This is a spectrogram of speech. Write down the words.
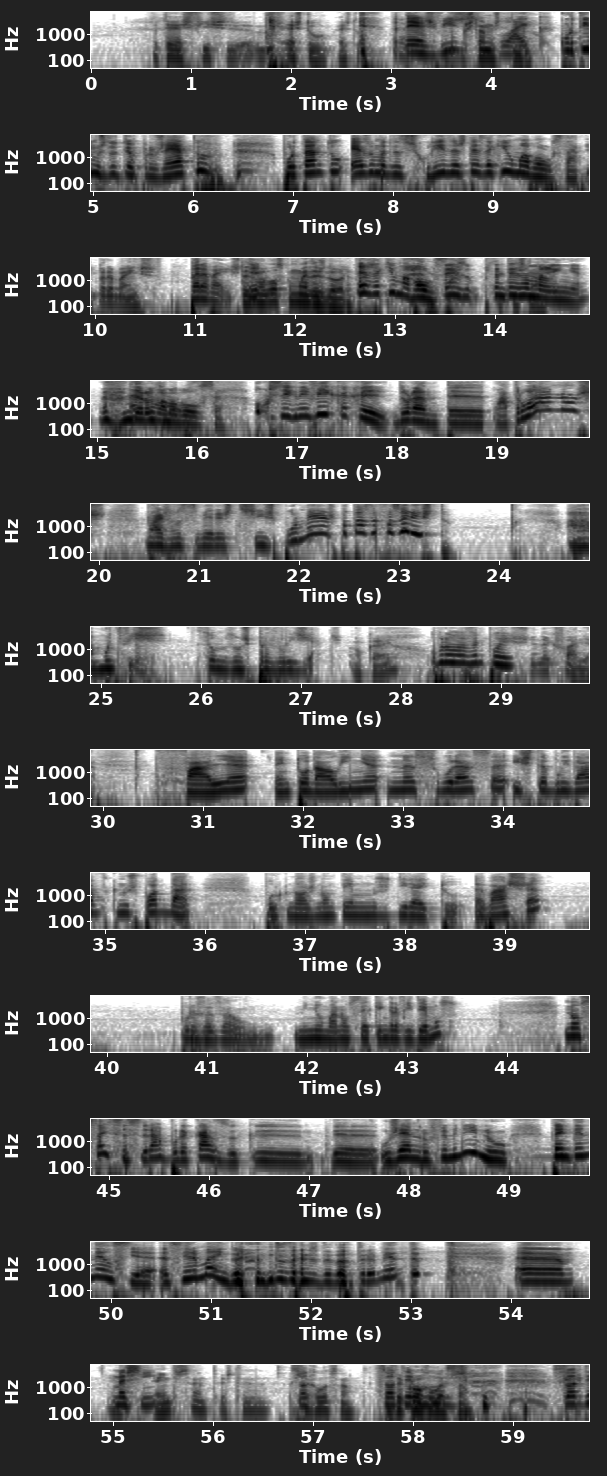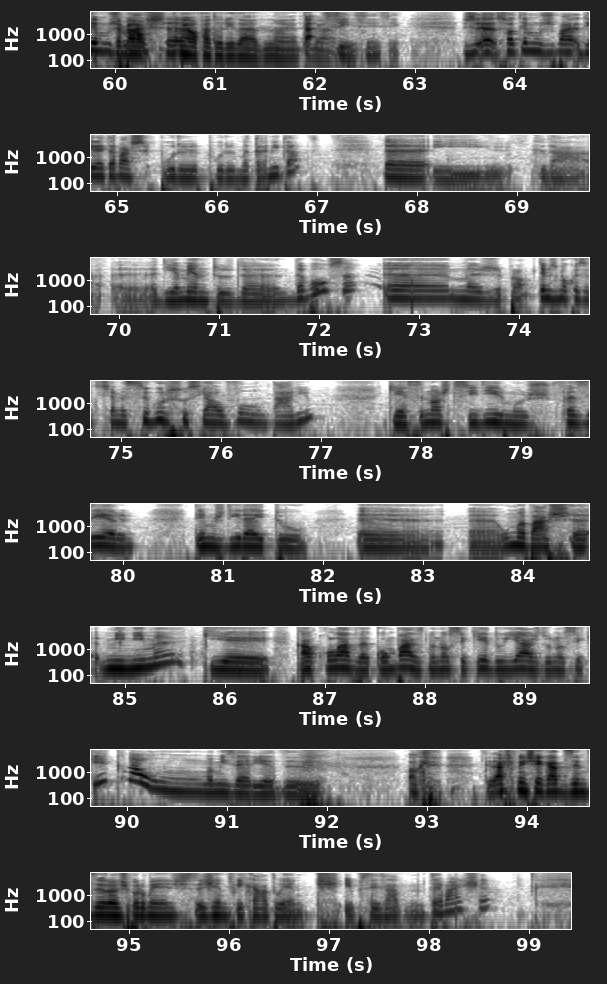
Até és fixe. És tu. És tu. até és fixe, Gostamos de ti. Like. curtimos do teu projeto, portanto, és uma das escolhidas, tens aqui uma bolsa. E parabéns. Parabéns. Tens uma bolsa com moedas de ouro. Tens aqui uma bolsa. Tens, portanto, tens uma malinha. Deram-te uma uma bolsa. bolsa. O que significa que durante 4 anos vais receber este X por mês para estás a fazer isto. Ah, muito fixe. Somos uns privilegiados. Ok. O problema vem depois. Onde é que falha? Falha em toda a linha na segurança e estabilidade que nos pode dar. Porque nós não temos direito a baixa, por razão nenhuma, a não ser que engravidemos. Não sei se será por acaso que eh, o género feminino tem tendência a ser mãe durante os anos de doutoramento. Ah, mas sim, É interessante esta, esta Só- relação. só esta temos- correlação. só temos Também há, baixa. também há fatoridade, não é? Ah, há- sim, sim, sim. Já- só temos ba- direito a baixa por, por maternidade ah, e que dá ah, adiamento da, da bolsa, ah, mas pronto, temos uma coisa que se chama seguro social voluntário, que é se nós decidirmos fazer, temos direito a, a uma baixa mínima que é calculada com base no não sei quê, do IAS do não sei quê, que dá um- uma miséria de. Acho que nem chega a 200 euros por mês se a gente ficar doentes e precisar de meter baixa.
